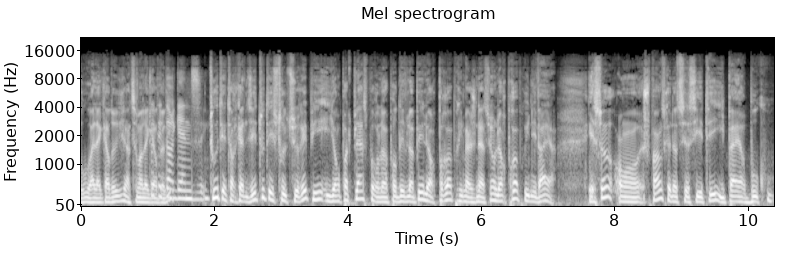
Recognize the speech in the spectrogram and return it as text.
ou à la garderie, quand ils vont à la garderie. Tout est organisé. Tout est organisé, tout est structuré, puis ils n'ont pas de place pour, leur, pour développer leur propre imagination, leur propre univers. Et ça, on, je pense que notre société y perd beaucoup.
